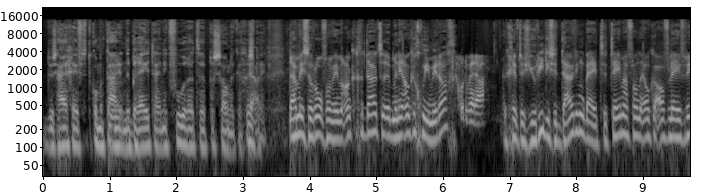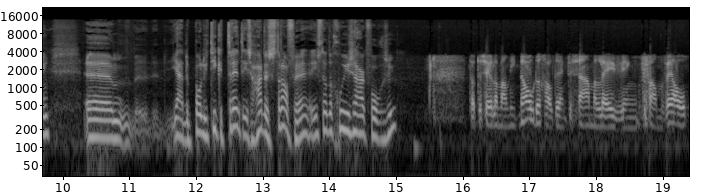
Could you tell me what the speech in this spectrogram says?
dus hij geeft het commentaar in de breedte en ik voer het persoonlijke gesprek. Ja. Daarmee is de rol van Wim Anker geduid. meneer Anker, goedemiddag. Goedemiddag. U geeft dus juridische duiding bij het thema van elke aflevering. Uh, ja, de politieke trend is harde straf, hè? Is dat een goede zaak volgens u? Dat is helemaal niet nodig, al denkt de samenleving van wel.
